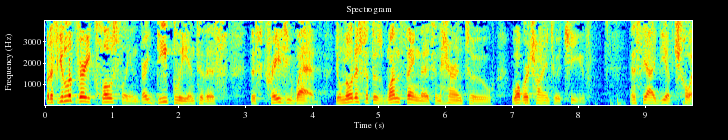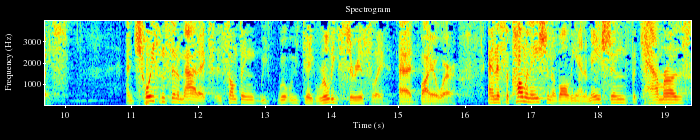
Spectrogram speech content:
But if you look very closely and very deeply into this, this crazy web, you'll notice that there's one thing that's inherent to what we're trying to achieve. And it's the idea of choice. And choice in cinematics is something we, we take really seriously at BioWare. And it's the culmination of all the animations, the cameras,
